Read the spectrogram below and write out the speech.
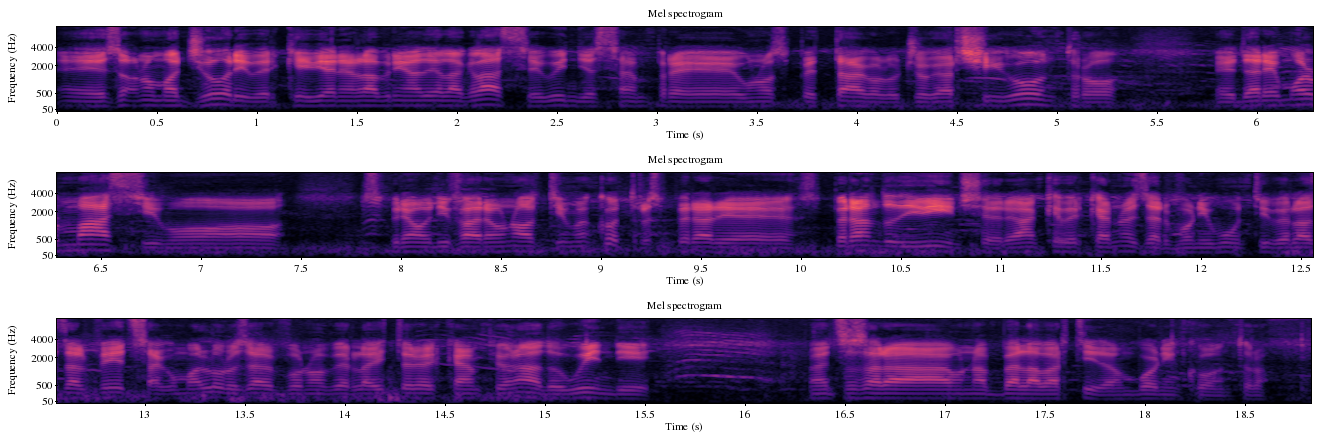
eh, sono maggiori perché viene la prima della classe, quindi è sempre uno spettacolo giocarci contro e daremo il massimo. Speriamo di fare un ottimo incontro sperare, sperando di vincere, anche perché a noi servono i punti per la salvezza come a loro servono per la vittoria del campionato, quindi penso sarà una bella partita, un buon incontro.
